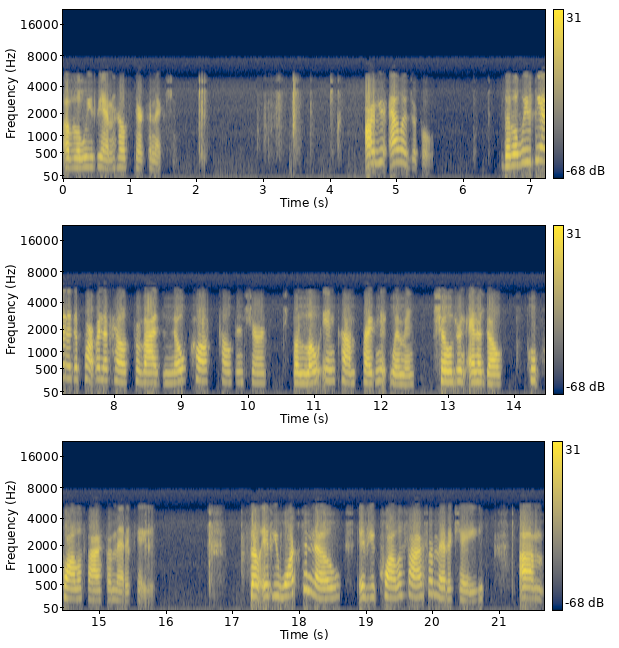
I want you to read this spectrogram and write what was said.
of Louisiana Healthcare Connection. Are you eligible? The Louisiana Department of Health provides no cost health insurance for low income pregnant women, children, and adults who qualify for Medicaid. So if you want to know if you qualify for Medicaid, um,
